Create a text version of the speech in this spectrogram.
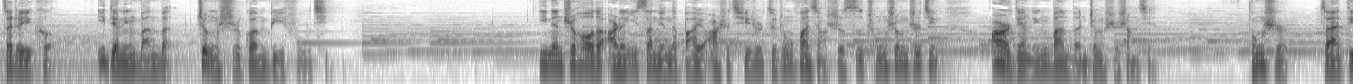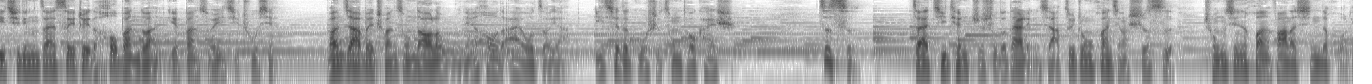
在这一刻，1.0版本正式关闭服务器。一年之后的2013年的8月27日，《最终幻想十四：重生之境》2.0版本正式上线。同时，在第七灵灾 CG 的后半段也伴随一起出现，玩家被传送到了五年后的艾欧泽亚，一切的故事从头开始。自此，在吉田直树的带领下，《最终幻想十四》重新焕发了新的活力。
